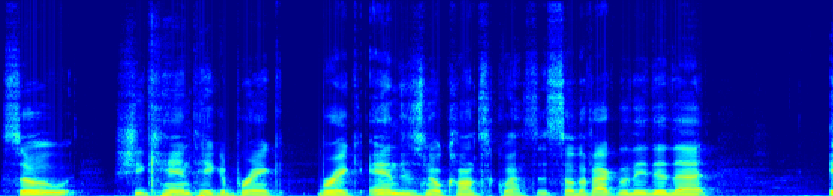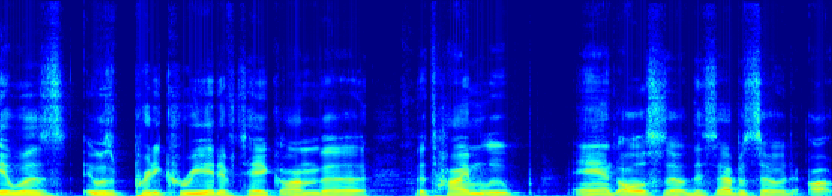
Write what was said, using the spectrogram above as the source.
so she can take a break break and there's no consequences. So the fact that they did that, it was it was a pretty creative take on the the time loop. And also this episode, uh,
